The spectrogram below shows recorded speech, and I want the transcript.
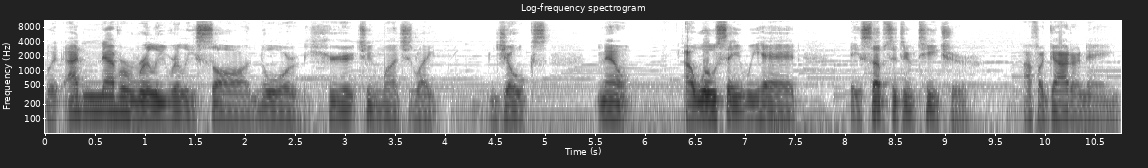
But I never really, really saw nor hear too much like jokes. Now, I will say we had a substitute teacher. I forgot her name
